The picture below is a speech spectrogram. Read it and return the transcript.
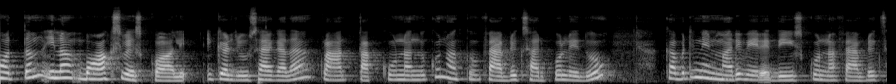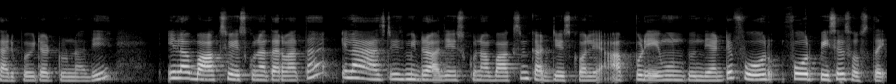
మొత్తం ఇలా బాక్స్ వేసుకోవాలి. ఇక్కడ చూసారు కదా క్లాత్ తక్కువ ఉన్నందుకు నాకు ఫ్యాబ్రిక్ సరిపోలేదు. కాబట్టి నేను మరి వేరే తీసుకున్న ఫ్యాబ్రిక్ సరిపోయేటట్టు ఉన్నది ఇలా బాక్స్ వేసుకున్న తర్వాత ఇలా యాస్టీజ్ మీ డ్రా చేసుకున్న బాక్స్ని కట్ చేసుకోవాలి. అప్పుడు ఏముంటుంది అంటే ఫోర్ ఫోర్ పీసెస్ వస్తాయి.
